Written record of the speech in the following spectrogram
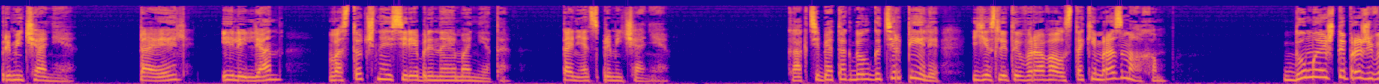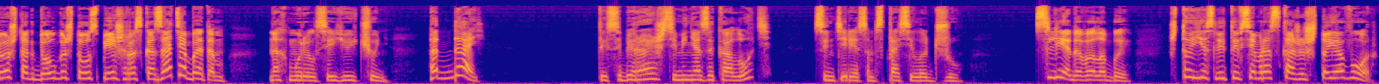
Примечание. Таэль или лян — Восточная серебряная монета. Конец примечания. «Как тебя так долго терпели, если ты воровал с таким размахом?» «Думаешь, ты проживешь так долго, что успеешь рассказать об этом?» — нахмурился Юйчунь. «Отдай!» «Ты собираешься меня заколоть?» — с интересом спросила Джу. «Следовало бы. Что, если ты всем расскажешь, что я вор?»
